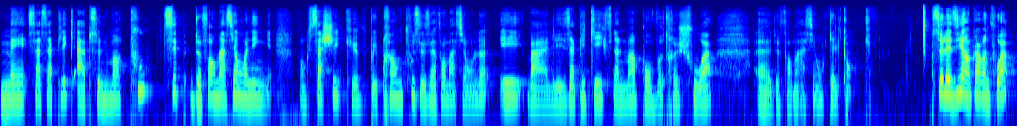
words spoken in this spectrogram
mais ça s'applique à absolument tout type de formation en ligne. Donc sachez que vous pouvez prendre toutes ces informations-là et ben, les appliquer finalement pour votre choix euh, de formation quelconque. Cela dit, encore une fois,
